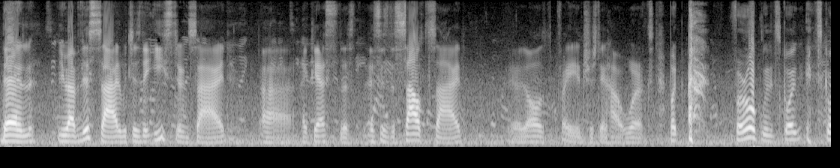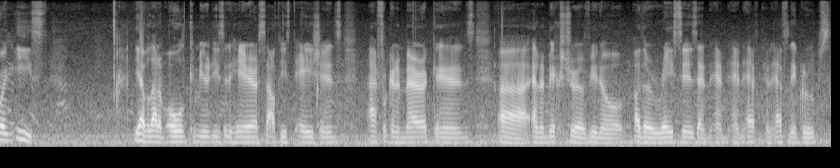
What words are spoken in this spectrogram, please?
Then you have this side, which is the eastern side. Uh, I guess this this is the south side. It's all very interesting how it works. But for Oakland, it's going it's going east. You have a lot of old communities in here, Southeast Asians, African Americans, uh, and a mixture of you know other races and and and, eth- and ethnic groups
